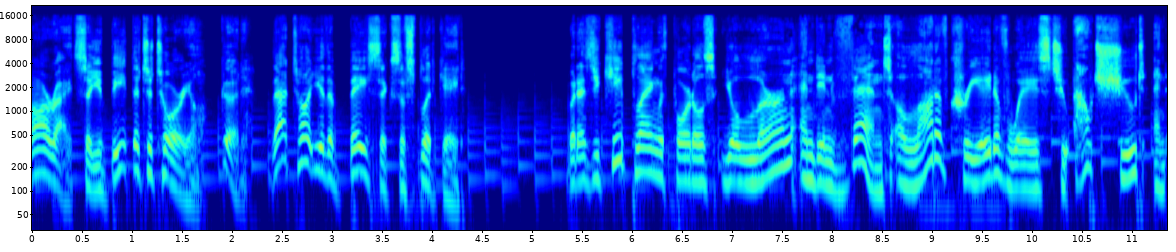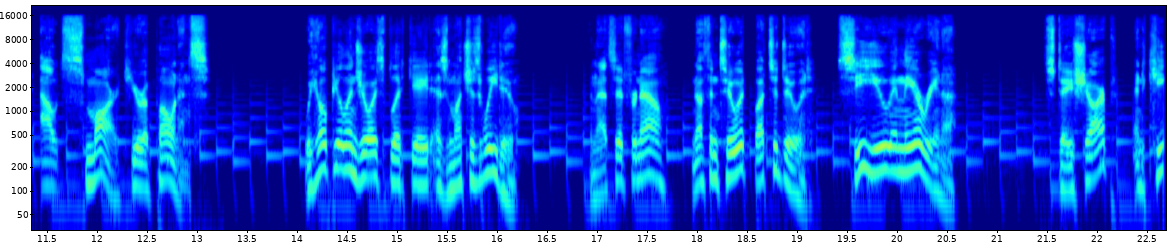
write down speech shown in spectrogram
Alright, so you beat the tutorial. Good. That taught you the basics of Splitgate. But as you keep playing with portals, you'll learn and invent a lot of creative ways to outshoot and outsmart your opponents. We hope you'll enjoy Splitgate as much as we do. And that's it for now. Nothing to it but to do it. See you in the arena. Stay sharp and keep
